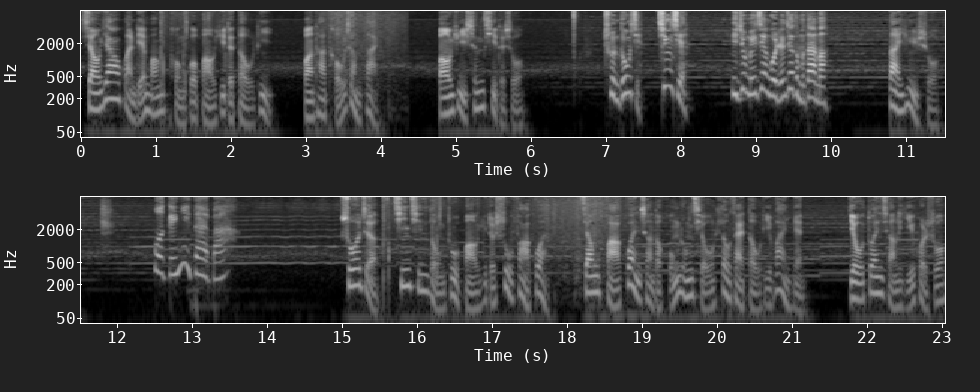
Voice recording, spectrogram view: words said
小丫鬟连忙捧过宝玉的斗笠，往他头上戴。宝玉生气地说：“蠢东西，清闲！你就没见过人家怎么戴吗？”黛玉说。我给你戴吧。说着，轻轻拢住宝玉的束发冠，将法冠上的红绒球露在斗笠外面，又端详了一会儿，说：“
